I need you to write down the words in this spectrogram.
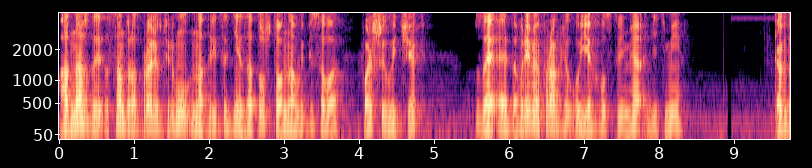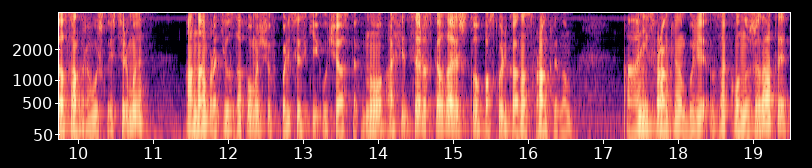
Однажды Сандру отправили в тюрьму на 30 дней за то, что она выписала фальшивый чек. За это время Франклин уехал с тремя детьми. Когда Сандра вышла из тюрьмы, она обратилась за помощью в полицейский участок, но офицеры сказали, что поскольку она с Франклином, а они с Франклином были законно женаты,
